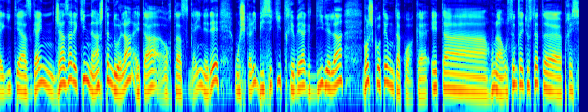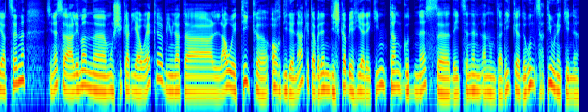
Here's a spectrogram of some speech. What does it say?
egiteaz gain jazarekin hasten duela, eta hortaz gain ere musikari biziki trebeak direla boskote untakoak. Eta, una, usten zaituztet uh, presiatzen, Zinez, aleman uh, musikari hauek, 2000 lauetik uh, hor direnak, eta beren diska berriarekin, Thank Goodness deitzenen lanuntarik dugun zatiunekin.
